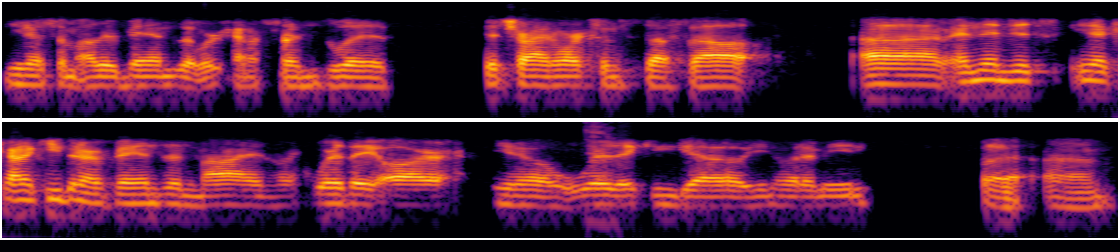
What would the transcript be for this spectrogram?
you know some other bands that we're kind of friends with to try and work some stuff out. Uh, and then just you know kind of keeping our fans in mind, like where they are, you know where they can go. You know what I mean? But um,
